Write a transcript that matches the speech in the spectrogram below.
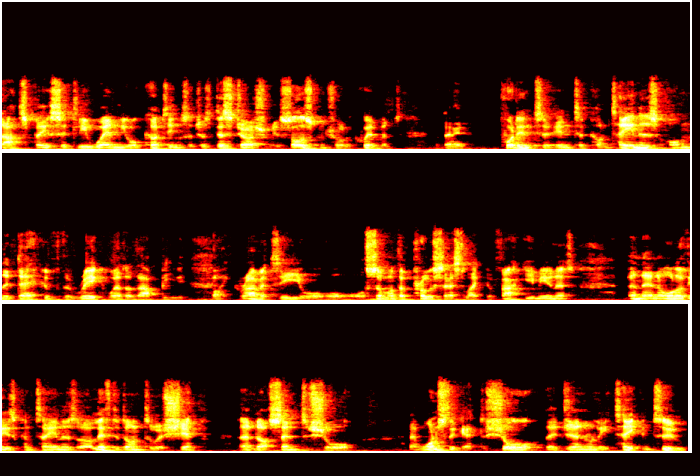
That's basically when your cuttings are just discharged from your solids control equipment. They're put into into containers on the deck of the rig, whether that be by gravity or, or some other process like a vacuum unit and then all of these containers are lifted onto a ship and are sent to shore. And once they get to shore, they're generally taken to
